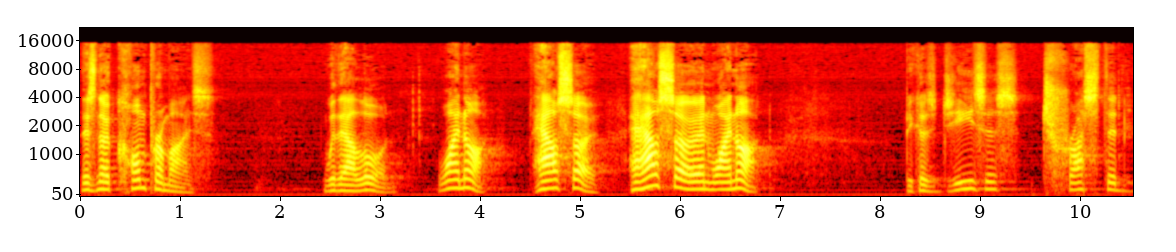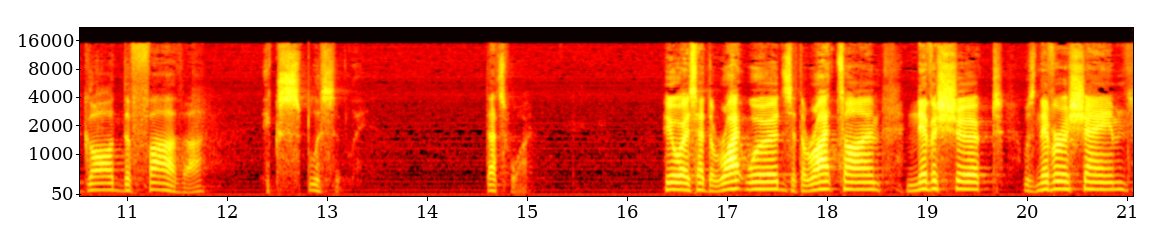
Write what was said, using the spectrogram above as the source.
there's no compromise with our Lord. Why not? How so? How so and why not? Because Jesus trusted God the Father explicitly. That's why. He always had the right words at the right time, never shirked, was never ashamed.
